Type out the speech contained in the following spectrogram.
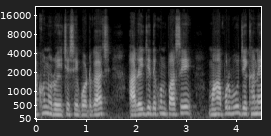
এখনও রয়েছে সেই বট গাছ আর এই যে দেখুন পাশে মহাপ্রভু যেখানে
